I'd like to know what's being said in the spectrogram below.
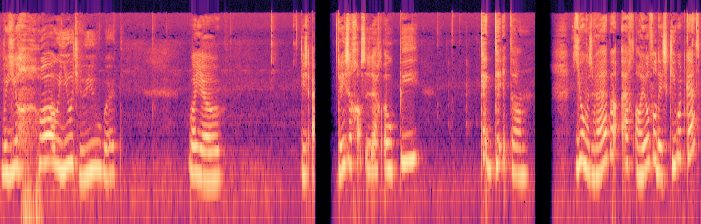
Wow, huge Hubert. Wow, is Deze gast is echt OP. Kijk dit dan. Jongens, we hebben echt al heel veel deze keyboard cat.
